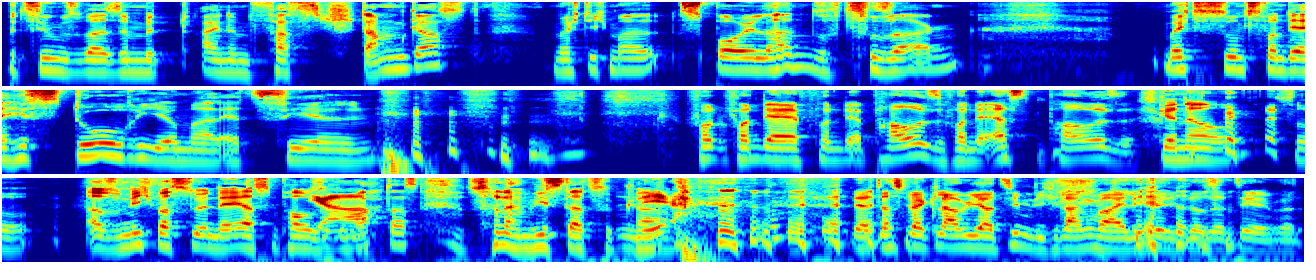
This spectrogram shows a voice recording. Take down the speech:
beziehungsweise mit einem fast Stammgast? Möchte ich mal spoilern, sozusagen. Möchtest du uns von der Historie mal erzählen? von, von, der, von der Pause, von der ersten Pause. Genau, so. Also nicht, was du in der ersten Pause ja. gemacht hast, sondern wie es dazu kam. Nee. ja, das wäre, glaube ich, ja ziemlich langweilig, wenn ich das erzählen würde.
